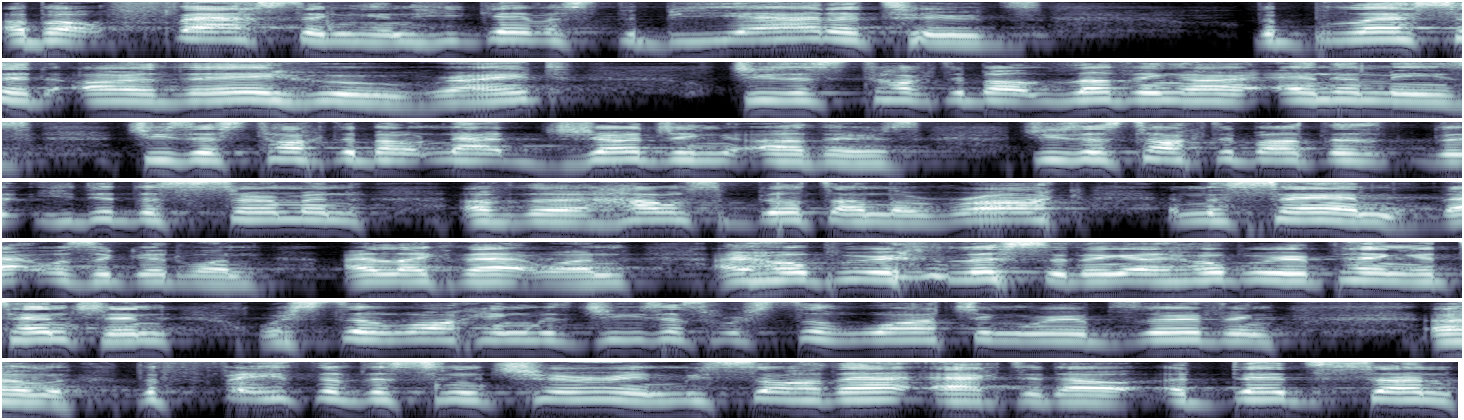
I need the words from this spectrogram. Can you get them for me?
about fasting, and he gave us the Beatitudes. The blessed are they who, right? Jesus talked about loving our enemies. Jesus talked about not judging others. Jesus talked about the, the, he did the sermon of the house built on the rock and the sand. That was a good one. I like that one. I hope we were listening. I hope we were paying attention. We're still walking with Jesus. We're still watching. We're observing. Um, the faith of the centurion, we saw that acted out. A dead son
